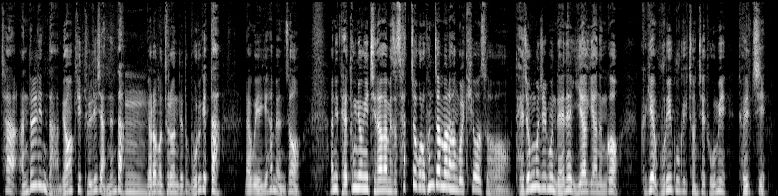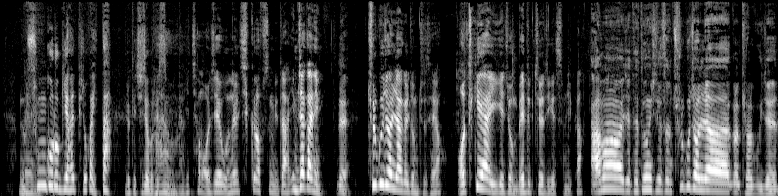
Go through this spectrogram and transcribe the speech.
잘 안 들린다. 명확히 들리지 않는다. 음. 여러 번 들었는데도 모르겠다. 라고 얘기하면서 아니 대통령이 지나가면서 사적으로 혼자만 한걸 키워서 대정부 질문 내내 이야기하는 거 그게 우리 국익 전체에 도움이 될지 네. 숨고르기 할 필요가 있다. 이렇게 지적을 아유, 했습니다. 이게 참 어제 오늘 시끄럽습니다. 임 작가님, 네. 출구 전략을 좀 주세요. 어떻게 해야 이게 좀 매듭 지어지겠습니까? 아마 이제 대통령실에서는 출구 전략을 결국 이제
